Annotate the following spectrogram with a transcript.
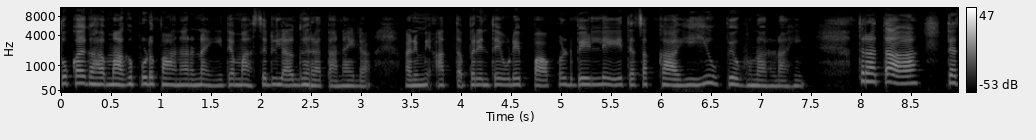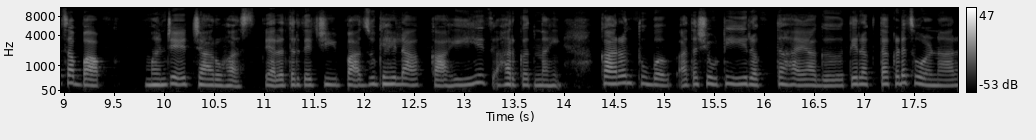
तो काय घा मागं पुढं पाहणार नाही त्या मास्तडीला घरात आणायला. आणि मी आत्तापर्यंत एवढे पापड बेडले त्याचा काहीही उपयोग होणार नाही. तर आता त्याचा बाप म्हणजे चारुहास त्याला तर त्याची बाजू घ्यायला काहीही हरकत नाही. कारण तू बघ आता शेवटी रक्त आहे अगं. ते रक्ताकडेच वळणार.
